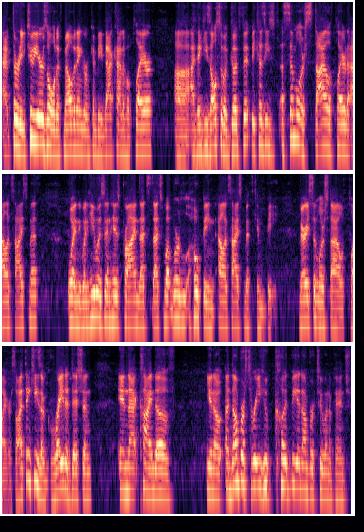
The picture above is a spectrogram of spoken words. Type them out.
at 32 years old, if Melvin Ingram can be that kind of a player, uh, I think he's also a good fit because he's a similar style of player to Alex Highsmith. When when he was in his prime, that's that's what we're hoping Alex Highsmith can be. Very similar style of player. So I think he's a great addition in that kind of you know, a number three who could be a number two in a pinch.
